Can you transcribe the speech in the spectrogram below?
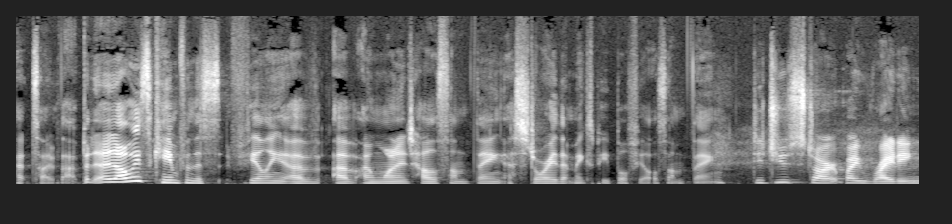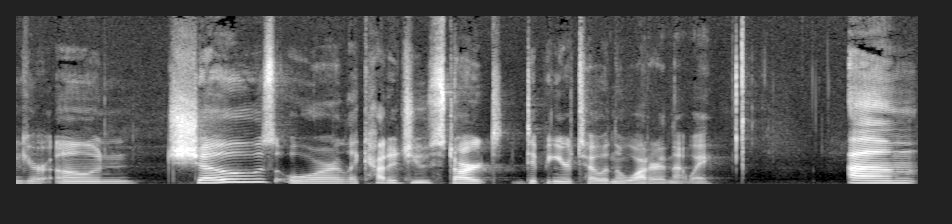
outside of that. But it always came from this feeling of, of I want to tell something, a story that makes people feel something. Did you start by writing your own shows or like how did you start dipping your toe in the water in that way? Um,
